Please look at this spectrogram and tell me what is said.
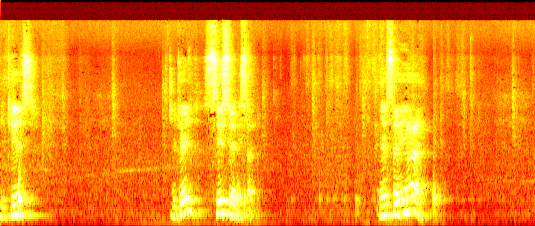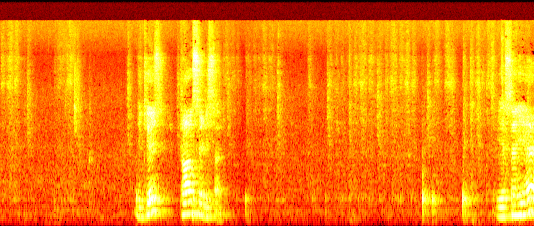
It is it is C से रिसर्च ये सही है? इट इज़ ट्रांस एडिशन ये सही है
